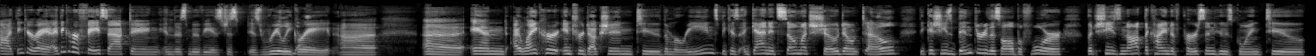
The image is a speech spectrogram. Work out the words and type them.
Oh, I think you're right. I think her face acting in this movie is just is really Yes. great. Uh uh and I like her introduction to the Marines because again, it's so much show don't tell because she's been through this all before, but she's not the kind of person who's going to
